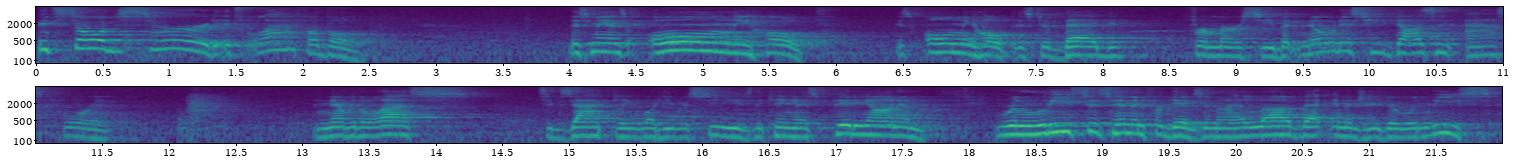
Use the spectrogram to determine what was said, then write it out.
It's so absurd. It's laughable. This man's only hope, his only hope is to beg for mercy. But notice he doesn't ask for it. Nevertheless, it's exactly what he receives. The king has pity on him, releases him, and forgives him. And I love that imagery the release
